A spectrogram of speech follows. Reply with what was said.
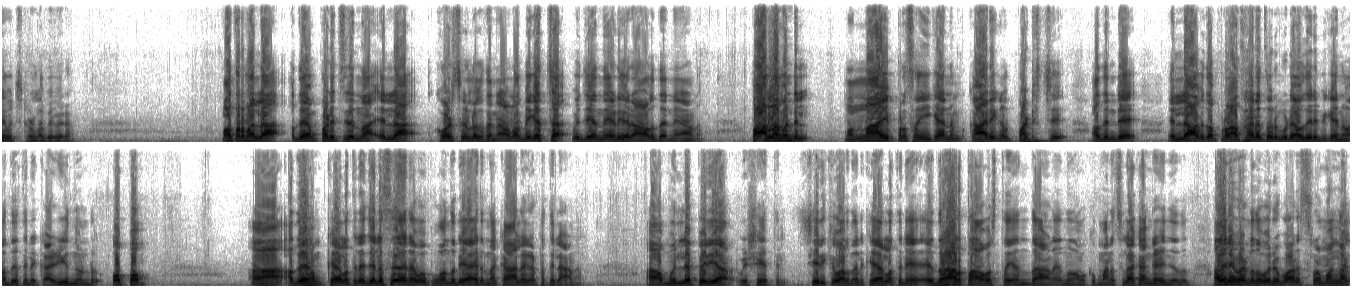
ലഭിച്ചിട്ടുള്ള വിവരം. മാത്രമല്ല അദ്ദേഹം പഠിച്ചിരുന്ന എല്ലാ കോഴ്സുകളിലൊക്കെ തന്നെ വളരെ മികച്ച വിജയം നേടിയ ഒരാൾ തന്നെയാണ്. പാർലമെന്റിൽ നന്നായി പ്രസംഗിക്കാനും കാര്യങ്ങൾ പഠിച്ച് അതിന്റെ എല്ലാവിധ പ്രാധാന്യത്തോടും കൂടി അവതരിപ്പിക്കാനും അദ്ദേഹത്തിന് കഴിയുന്നുണ്ട്. ഒപ്പം അദ്ദേഹം കേരളത്തിലെ ജലസേചന വകുപ്പ് മന്ത്രിയായിരുന്ന കാലഘട്ടത്തിലാണ്. മുല്ലപ്പെരിയാർ വിഷയത്തിൽ ശരിക്കും പറഞ്ഞാൽ കേരളത്തിന്റെ യഥാർത്ഥ അവസ്ഥ എന്താണ് എന്ന് നമുക്ക് മനസ്സിലാക്കാൻ കഴിഞ്ഞതും അതിന് വേണ്ടുന്ന ഒരുപാട് ശ്രമങ്ങൾ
